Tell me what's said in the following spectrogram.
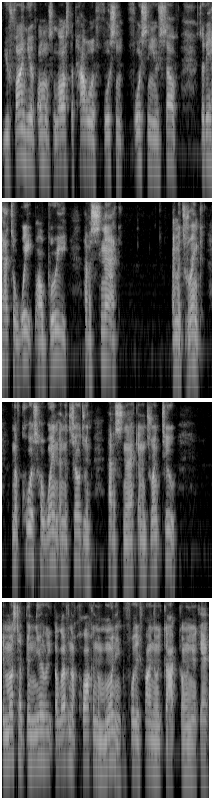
you find you have almost lost the power of forcing forcing yourself. So they had to wait while Bree have a snack and a drink. And of course Hwin and the children have a snack and a drink too. It must have been nearly 11 o'clock in the morning before they finally got going again.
